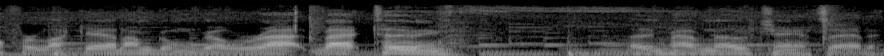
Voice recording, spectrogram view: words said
Offer like that, I'm gonna go right back to him. Let him have another chance at it.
